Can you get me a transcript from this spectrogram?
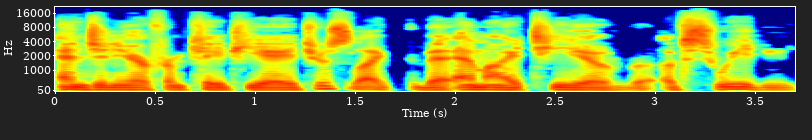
engineer from KTH, was like the MIT of of Sweden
